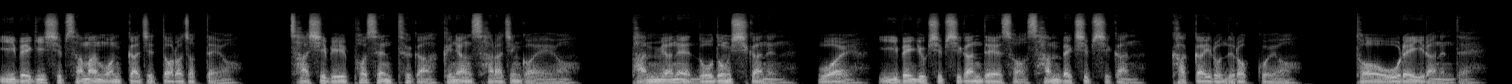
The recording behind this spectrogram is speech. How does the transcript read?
224만 원까지 떨어졌대요. 41%가 그냥 사라진 거예요. 반면에 노동 시간은 월 260시간대에서 310시간 가까이로 늘었고요. 더 오래 일하는데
